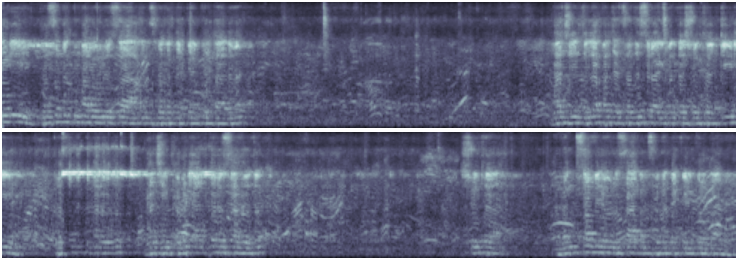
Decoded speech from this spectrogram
ಟಿ ಡಿ ಪ್ರಸನ್ನ ಕುಮಾರ್ ಅವರು ಸಹ ಆಗಮಿಸಬೇಕಂತ ಕೇಳ್ಕೊಳ್ತಾ ಇದ್ದೇವೆ ಮಾಜಿ ಜಿಲ್ಲಾ ಪಂಚಾಯತ್ ಸದಸ್ಯರಾಗಿರುವಂತಹ ಶ್ರೀಯುತ ಟಿ ಡಿ ಪ್ರಸನ್ನ ಕುಮಾರ್ ಅವರು, ಮಾಜಿ ಕಬಡ್ಡಿ ಆಟಗಾರರು ಸಹ ಹೌದು. ಶ್ರೀಯುತ ರಂಗಸ್ವಾಮಿ ಅವರು ಸಹ ಆಗಮಿಸಬೇಕಂತ ಕೇಳ್ಕೊಳ್ತಾ ಇದ್ದಾರೆ.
